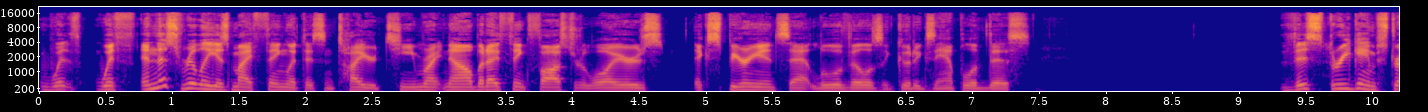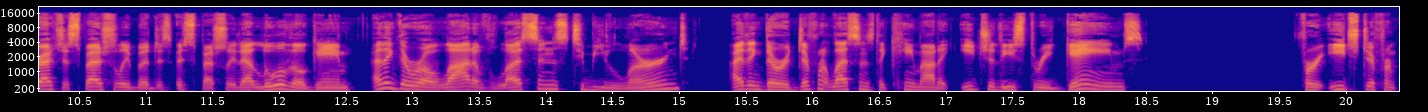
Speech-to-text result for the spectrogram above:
with with, and this really is my thing with this entire team right now. But I think Foster Loyer's experience at Louisville is a good example of this this three game stretch, especially, but especially that Louisville game, I think there were a lot of lessons to be learned. I think there were different lessons that came out of each of these three games for each different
